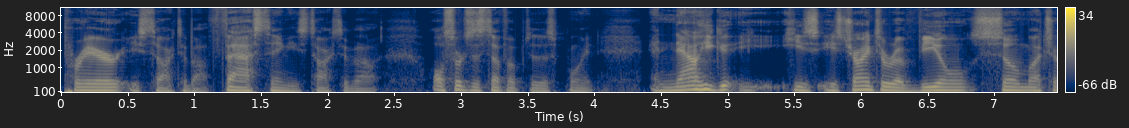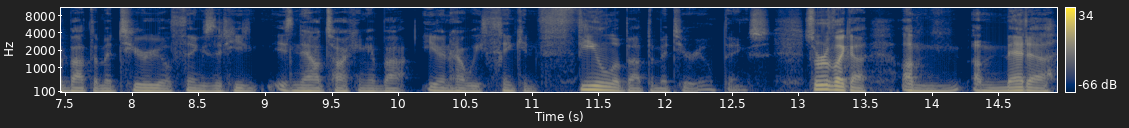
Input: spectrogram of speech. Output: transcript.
prayer, he's talked about fasting, he's talked about all sorts of stuff up to this point. And now he he- he's he's trying to reveal so much about the material things that he is now talking about even how we think and feel about the material things. Sort of like a a, a meta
